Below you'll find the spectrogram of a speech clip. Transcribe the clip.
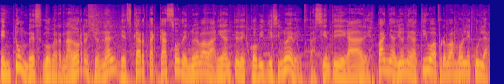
En Tumbes, gobernador regional descarta caso de nueva variante de COVID-19. Paciente llegada de España dio negativo a prueba molecular.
